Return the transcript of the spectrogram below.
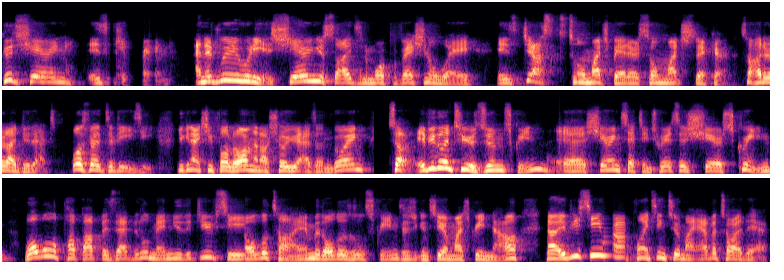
Good sharing is caring. And it really, really is. Sharing your slides in a more professional way is just so much better, so much slicker. So how did I do that? Well, it's relatively easy. You can actually follow along and I'll show you as I'm going. So if you go into your Zoom screen, uh, sharing settings where it says share screen, what will pop up is that little menu that you've seen all the time with all those little screens, as you can see on my screen now. Now, if you see where I'm pointing to my avatar there,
